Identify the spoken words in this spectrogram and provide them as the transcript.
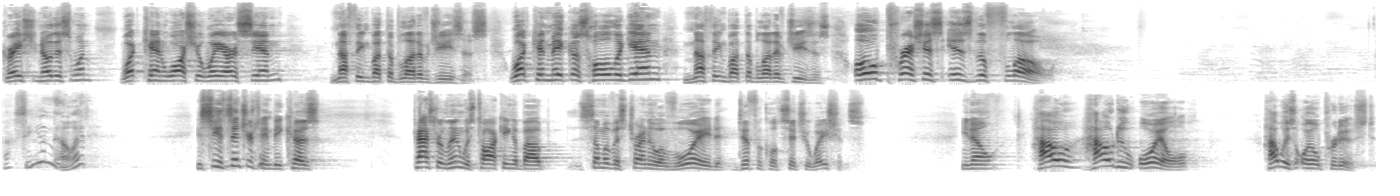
Grace, you know this one? What can wash away our sin? Nothing but the blood of Jesus. What can make us whole again? Nothing but the blood of Jesus. Oh, precious is the flow. see, you know it. You see, it's interesting because Pastor Lynn was talking about some of us trying to avoid difficult situations. You know, how, how do oil, how is oil produced?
